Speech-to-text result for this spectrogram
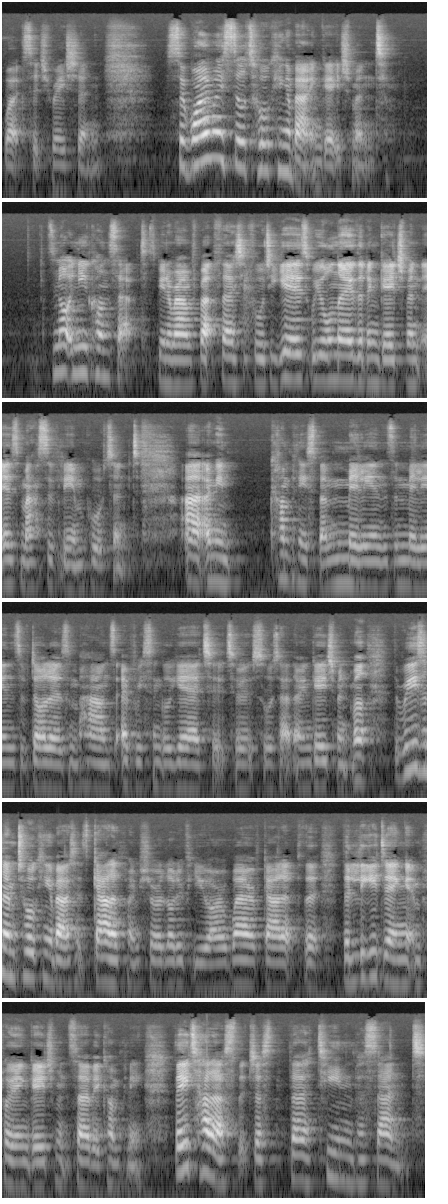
work situation. So why am I still talking about engagement? Not a new concept. It's been around for about 30, 40 years. We all know that engagement is massively important. Uh, I mean, companies spend millions and millions of dollars and pounds every single year to, to sort out their engagement. Well, the reason I'm talking about it is Gallup. I'm sure a lot of you are aware of Gallup, the, the leading employee engagement survey company. They tell us that just 13%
